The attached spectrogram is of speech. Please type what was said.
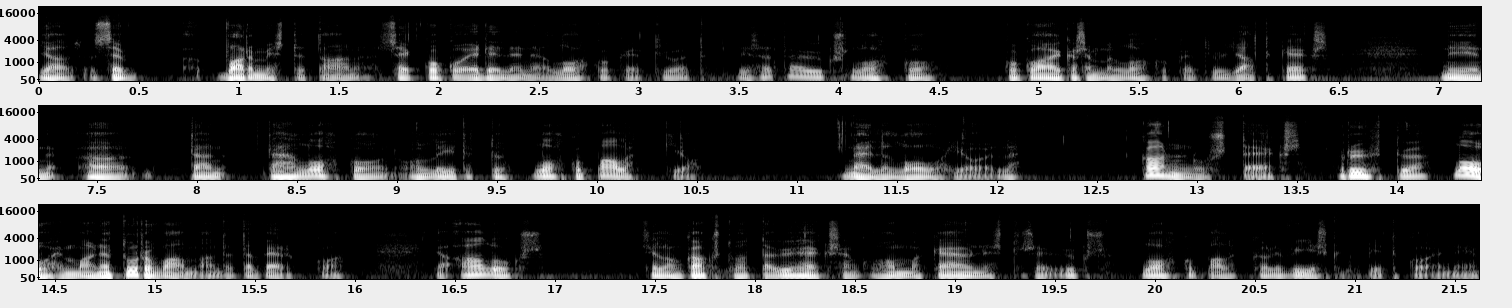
ja se varmistetaan se koko edellinen lohkoketju, että lisätään yksi lohko koko aikaisemman lohkoketjun jatkeeksi, niin tämän, tähän lohkoon on liitetty lohkopalkkio näille louhioille kannusteeksi ryhtyä louhimaan ja turvaamaan tätä verkkoa. Ja aluksi silloin 2009, kun homma käynnistyi, se yksi lohkopalkki oli 50 bitcoinia.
